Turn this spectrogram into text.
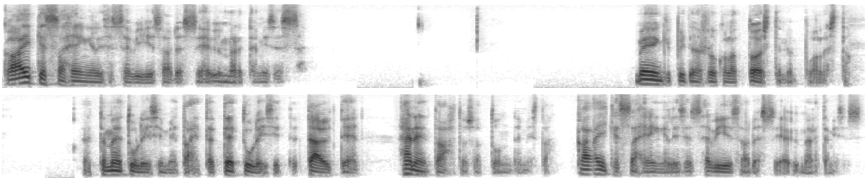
kaikessa hengellisessä viisaudessa ja ymmärtämisessä. Meidänkin pitäisi rukoilla toistemme puolesta, että me tulisimme tai että te tulisitte täyteen hänen tahtonsa tuntemista kaikessa hengellisessä viisaudessa ja ymmärtämisessä.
